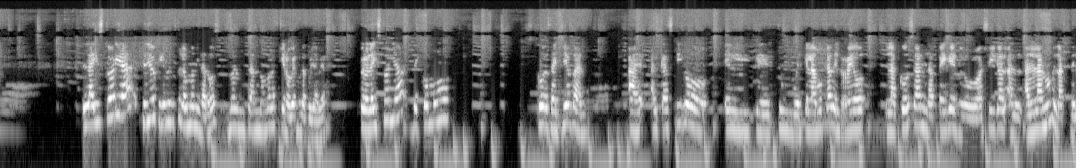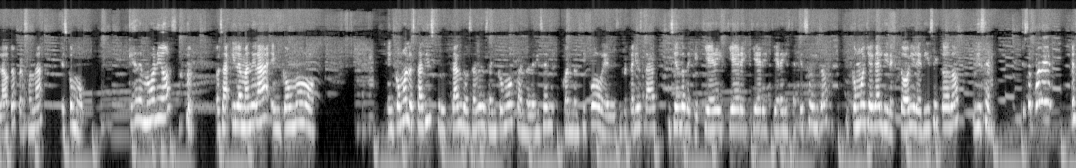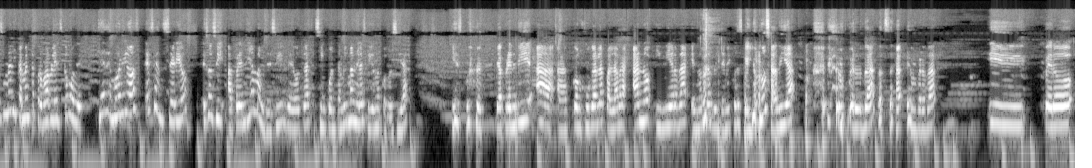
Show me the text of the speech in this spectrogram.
la historia, te digo que yo no he visto la 1 ni la 2, no, no, no las quiero ver, no las voy a ver. Pero la historia de cómo o sea, llevan al castigo el que tu, el que la boca del reo la cosan, la peguen, lo así al, al, de la, de la otra persona, es como, ¿qué demonios? o sea, y la manera en cómo en cómo lo está disfrutando, ¿sabes? O sea, en cómo cuando le dicen, cuando el tipo, el secretario está diciendo de que quiere y quiere y quiere y quiere y hasta que es oído, y cómo llega el director y le dice y todo, y dicen, sí se puede, es médicamente probable, es como de, ¿qué demonios? ¿Es en serio? Eso sí, aprendí a maldecir de otras 50 mil maneras que yo no conocía, y, después, y aprendí a, a conjugar la palabra ano y mierda en otras 20 mil cosas que yo no sabía, en verdad, o sea, en verdad. Y, pero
